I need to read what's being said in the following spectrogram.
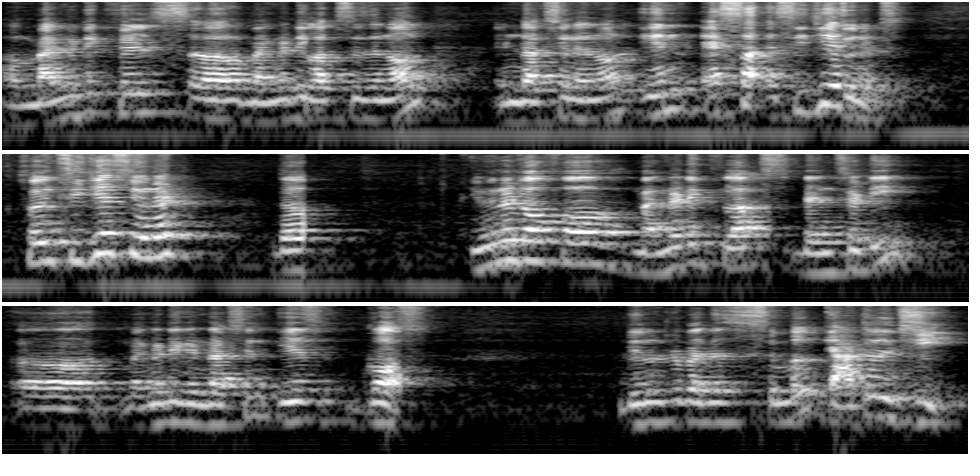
uh, magnetic fields, uh, magnetic fluxes and all, induction and all in SI, CGS units. So in CGS unit, the unit of uh, magnetic flux density, uh, magnetic induction is Gauss, denoted by this symbol capital G.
